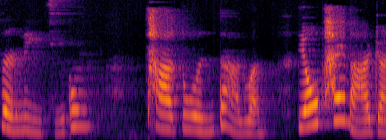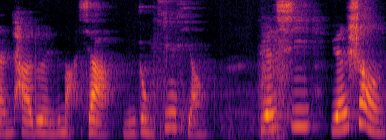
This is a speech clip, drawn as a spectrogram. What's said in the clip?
奋力急攻。踏顿大乱，辽拍马斩踏顿于马下，余众皆降。袁熙、袁尚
